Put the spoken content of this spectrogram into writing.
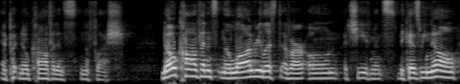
and put no confidence in the flesh. No confidence in the laundry list of our own achievements because we know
